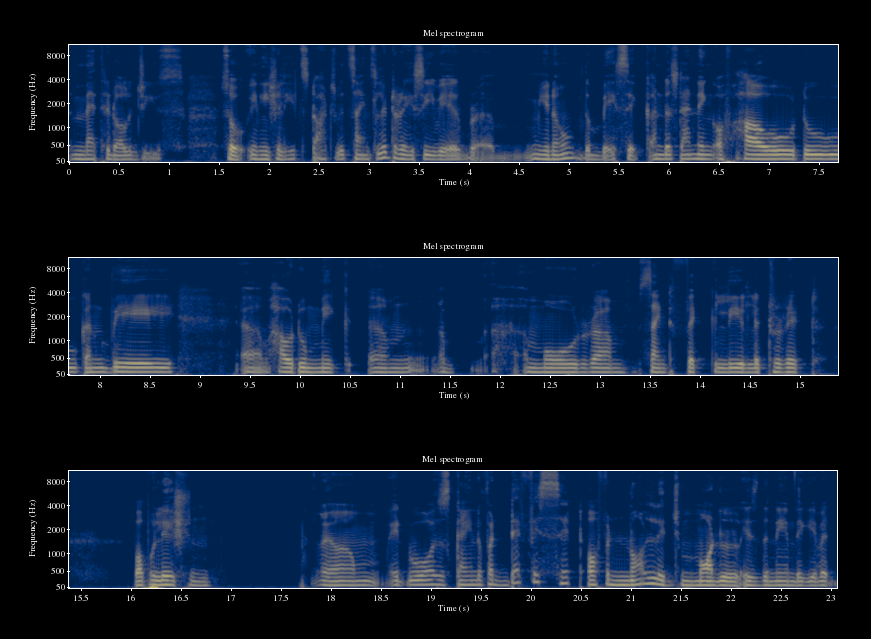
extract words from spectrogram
methodologies. So initially, it starts with science literacy, where uh, you know the basic understanding of how to convey, um, how to make um, a, a, more um, scientifically literate population um, it was kind of a deficit of a knowledge model is the name they give it.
